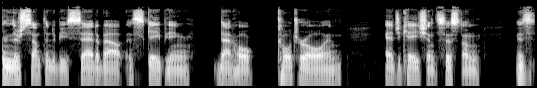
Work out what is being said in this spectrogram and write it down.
and there's something to be said about escaping that whole cultural and education system is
